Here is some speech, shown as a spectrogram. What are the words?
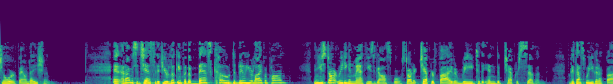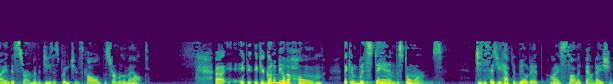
sure foundation. And, and I would suggest that if you're looking for the best code to build your life upon, then you start reading in Matthew's Gospel. Start at chapter 5 and read to the end of chapter 7. Because that's where you're going to find this sermon that Jesus preaches called the Sermon on the Mount. Uh, if, you, if you're going to build a home that can withstand the storms, Jesus says you have to build it on a solid foundation.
